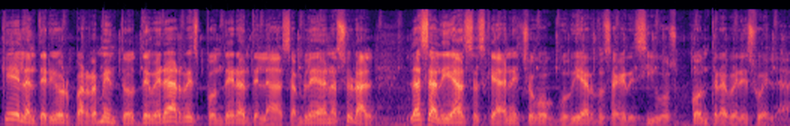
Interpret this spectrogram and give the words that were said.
que el anterior Parlamento deberá responder ante la Asamblea Nacional las alianzas que han hecho con gobiernos agresivos contra Venezuela.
